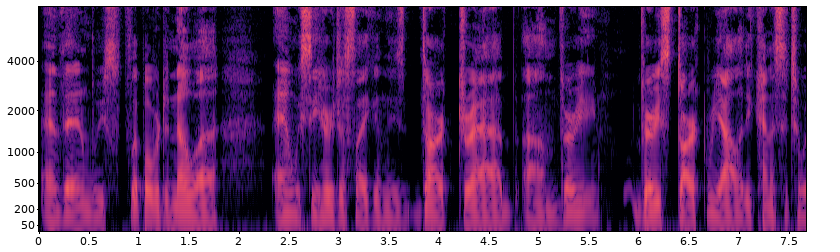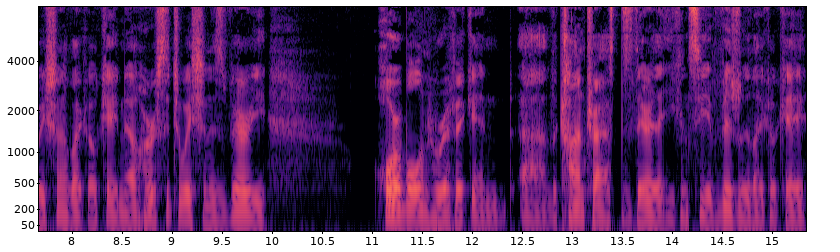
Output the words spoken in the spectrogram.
and then we flip over to Noa, and we see her just like in these dark, drab, um, very very stark reality kind of situation of like okay no her situation is very horrible and horrific and uh, the contrast is there that you can see it visually like okay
